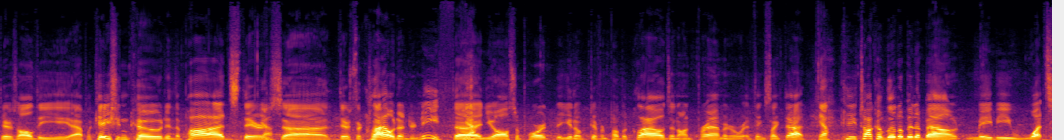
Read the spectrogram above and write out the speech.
there's all the application code and the pods, there's, uh, there's the cloud underneath, uh, Yeah. and you all support you know, different public clouds and on-prem and things like that. Yeah. Can you talk a little bit about maybe what's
